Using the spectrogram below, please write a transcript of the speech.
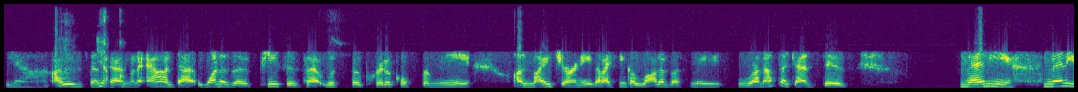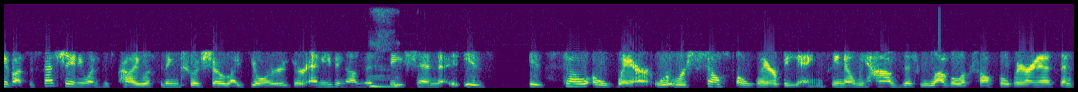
yeah, I was just going to yeah. say, I'm going to add that one of the pieces that was so critical for me on my journey that I think a lot of us may run up against is many, many of us, especially anyone who's probably listening to a show like yours or anything on this mm-hmm. station, is is so aware. We're, we're self-aware beings. You know, we have this level of self-awareness and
